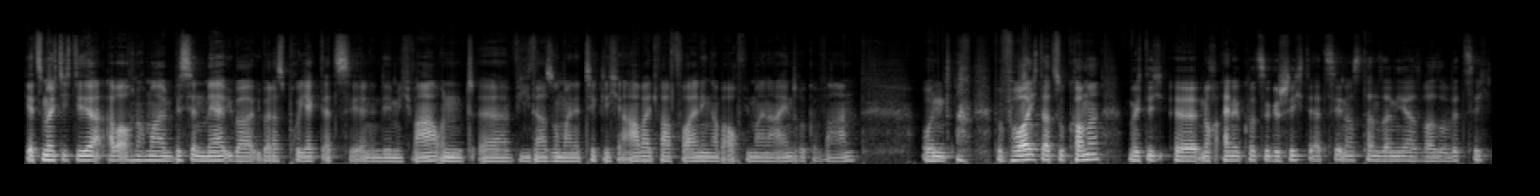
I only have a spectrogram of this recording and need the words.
Jetzt möchte ich dir aber auch noch mal ein bisschen mehr über, über das Projekt erzählen, in dem ich war und äh, wie da so meine tägliche Arbeit war, vor allen Dingen aber auch wie meine Eindrücke waren. Und bevor ich dazu komme, möchte ich äh, noch eine kurze Geschichte erzählen aus Tansania. Das war so witzig.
